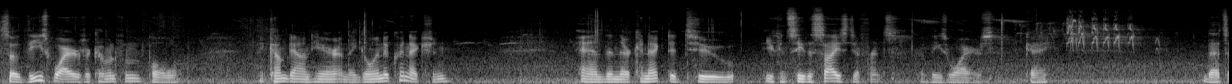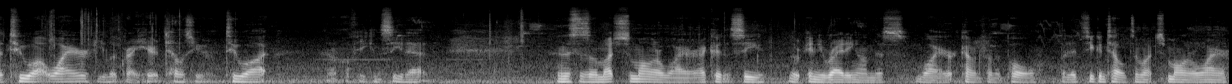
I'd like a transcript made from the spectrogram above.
So these wires are coming from the pole. They come down here and they go into connection and then they're connected to you can see the size difference of these wires okay? That's a 2 aught wire. If you look right here it tells you 2 aught I don't know if you can see that and this is a much smaller wire. I couldn't see any writing on this wire coming from the pole, but it's you can tell it's a much smaller wire.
